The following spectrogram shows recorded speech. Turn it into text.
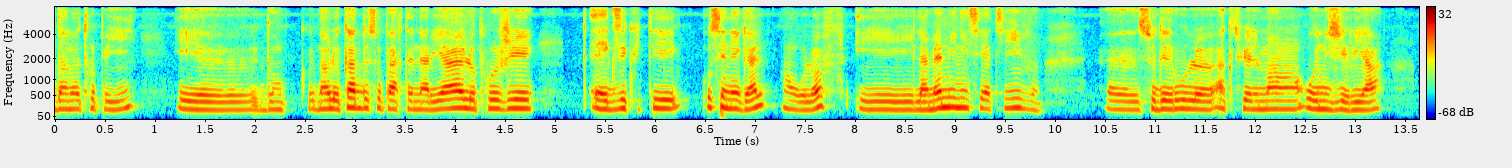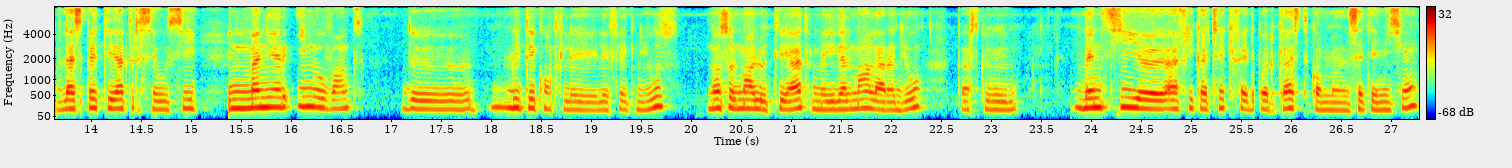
dans notre pays. Et euh, donc, dans le cadre de ce partenariat, le projet est exécuté au Sénégal, en Wolof, et la même initiative euh, se déroule actuellement au Nigeria. L'aspect théâtre, c'est aussi une manière innovante de lutter contre les, les fake news, non seulement le théâtre, mais également la radio, parce que même si euh, Africa Tchèque fait des podcasts comme euh, cette émission,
